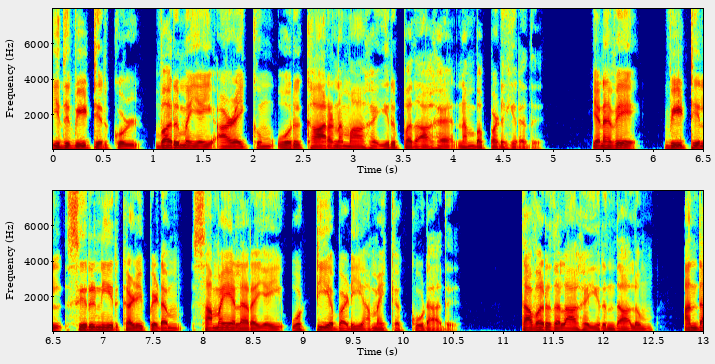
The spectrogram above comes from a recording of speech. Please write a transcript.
இது வீட்டிற்குள் வறுமையை அழைக்கும் ஒரு காரணமாக இருப்பதாக நம்பப்படுகிறது. எனவே வீட்டில் சிறுநீர் கழிப்பிடம் சமையலறையை ஒட்டியபடி அமைக்கக்கூடாது தவறுதலாக இருந்தாலும் அந்த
